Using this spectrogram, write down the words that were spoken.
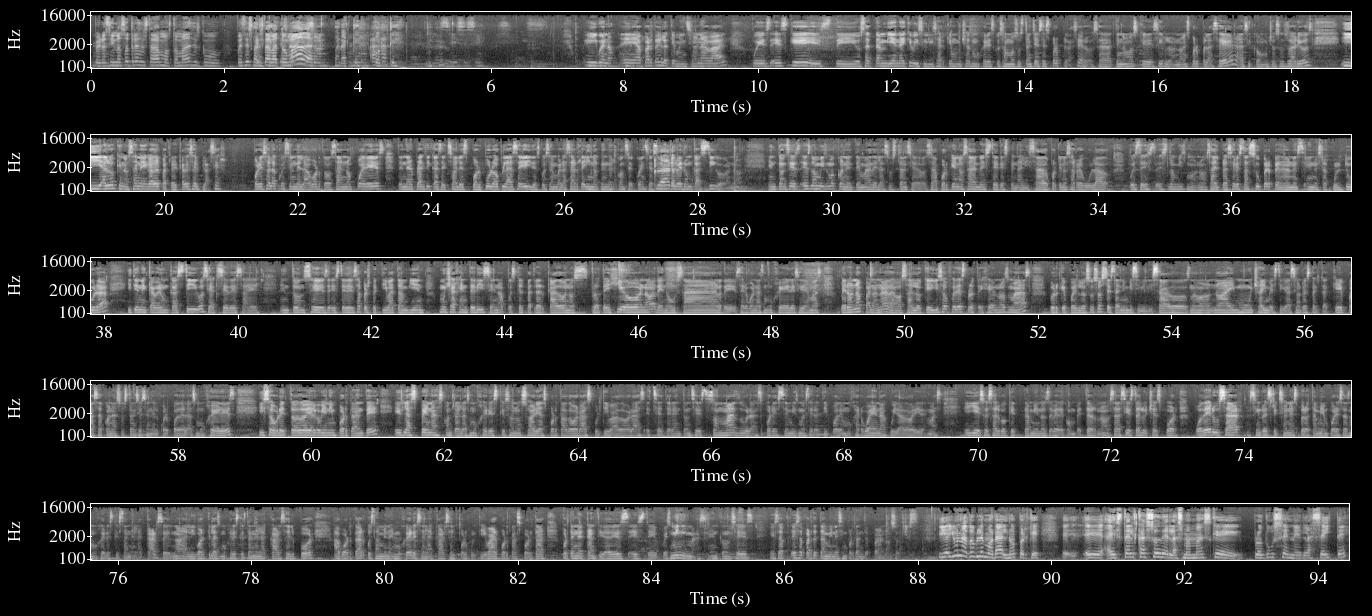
Pero si nosotras estábamos tomadas es como, pues es que estaba tomada. ¿Para qué? ¿Por qué? Sí, sí, sí. Y bueno, eh, aparte de lo que menciona Val, pues es que, este, o sea, también hay que visibilizar que muchas mujeres que usamos sustancias es por placer, o sea, tenemos que decirlo, no es por placer, así como muchos usuarios, y algo que nos ha negado el patriarcado es el placer. Por eso la cuestión del aborto, o sea, no puedes tener prácticas sexuales por puro placer y después embarazarte y no tener consecuencias, tiene que haber un castigo, ¿no? Entonces, es lo mismo con el tema de la sustancia, o sea, ¿por qué nos han este, despenalizado? ¿Por qué no se ha regulado? Pues es, es lo mismo, ¿no? O sea, el placer está súper penado en, nuestra cultura y tiene que haber un castigo si accedes a él. Entonces, este, de esa perspectiva también mucha gente dice, ¿no? Pues que el patriarcado nos protegió, ¿no? De no usar, de ser buenas mujeres y demás, pero no para nada, o sea, lo que hizo fue desproteger más porque pues los usos están invisibilizados, ¿no? no hay mucha investigación respecto a qué pasa con las sustancias en el cuerpo de las mujeres y sobre todo, y algo bien importante, es las penas contra las mujeres que son usuarias, portadoras, cultivadoras, etcétera. Entonces son más duras por ese mismo estereotipo de mujer buena, cuidadora y demás. Y eso es algo que también nos debe de competir, ¿no? O sea, si esta lucha es por poder usar sin restricciones, pero también por esas mujeres que están en la cárcel, ¿no? Al igual que las mujeres que están en la cárcel por abortar, pues también hay mujeres en la cárcel por cultivar, por transportar, por tener cantidades este, pues mínimas. Entonces, esa, esa parte también es importante para nosotros. Y hay una doble moral, ¿no? Porque eh, eh, está el caso de las mamás que producen el aceite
